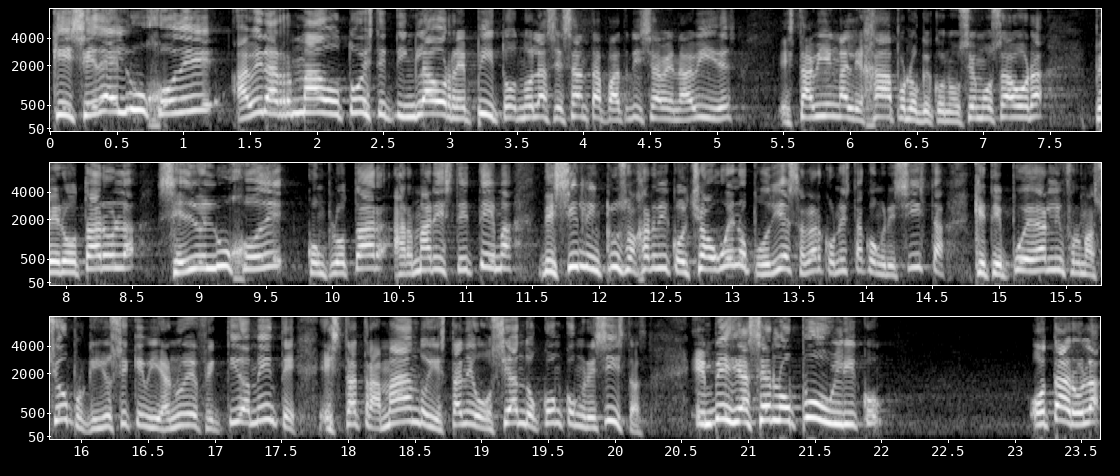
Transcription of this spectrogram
que se da el lujo de haber armado todo este tinglado, repito, no la hace Santa Patricia Benavides, está bien alejada por lo que conocemos ahora, pero Tarola se dio el lujo de complotar, armar este tema, decirle incluso a Harvey Colchado, bueno, podrías hablar con esta congresista que te puede dar la información, porque yo sé que Villanueva efectivamente está tramando y está negociando con congresistas. En vez de hacerlo público, Otárola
